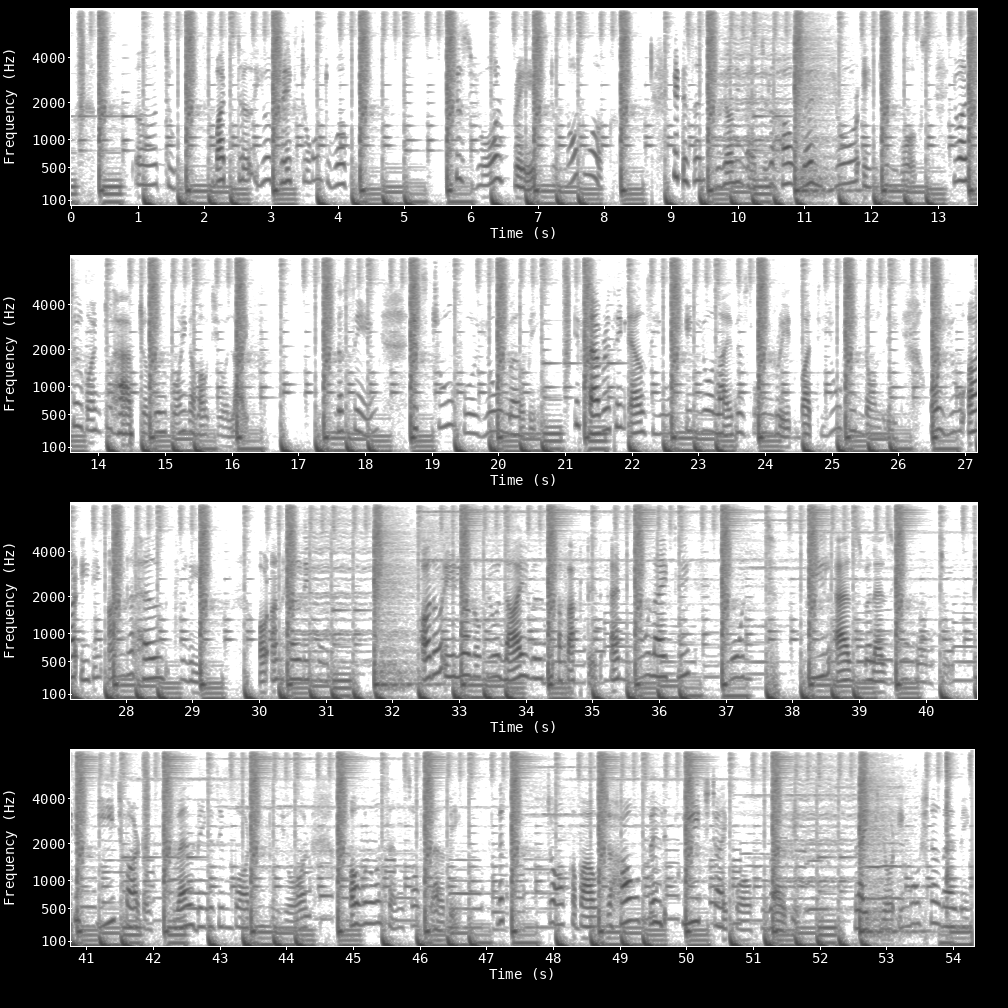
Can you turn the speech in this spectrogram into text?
uh, too. But uh, your brakes don't work. Because your brakes do not work. It doesn't really matter how well your engine works. You are still going to have trouble going about your life the same is true for your well-being. If everything else you in your life is going great but you feel lonely or you are eating unhealthfully or unhealthy food other areas of your life will be affected and you likely won't feel as well as you want to. Because each part of well-being is important to your overall sense of well-being let's talk about how build each type of well-being like your emotional well-being.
